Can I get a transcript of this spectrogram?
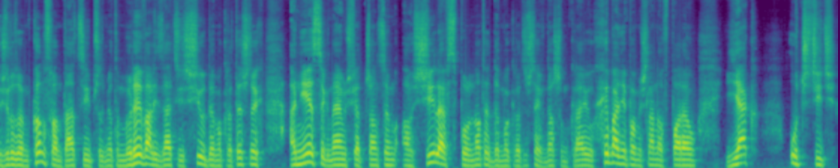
źródłem konfrontacji, przedmiotem rywalizacji sił demokratycznych, a nie sygnałem świadczącym o sile wspólnoty demokratycznej w naszym kraju. Chyba nie pomyślano w porę, jak uczcić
